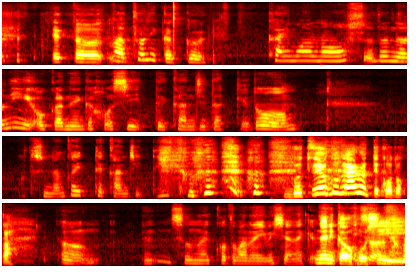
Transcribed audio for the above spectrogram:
えっとまあとにかく買い物をするのにお金が欲しいって感じだけど私何回って感じって言物欲があるってことか。っ たうん。うんその言葉の意味知らないけど。何かを欲しい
